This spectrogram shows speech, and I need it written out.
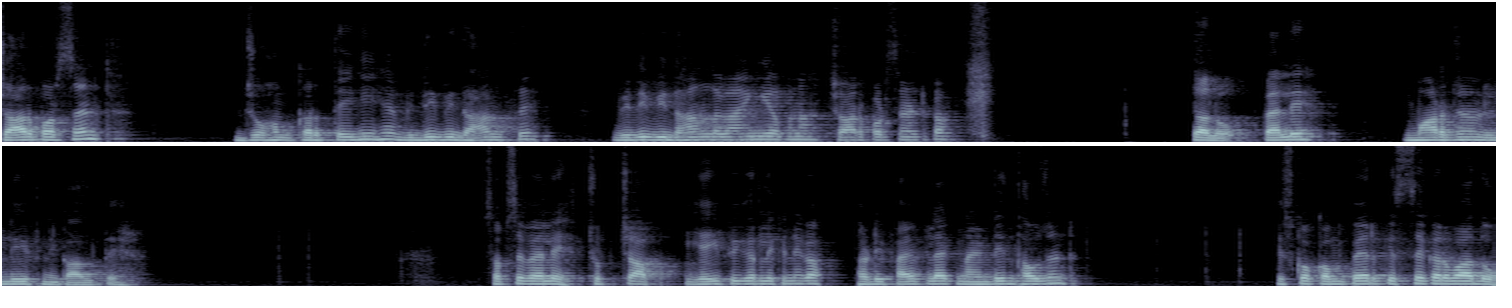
चार परसेंट जो हम करते ही हैं विधि विधान से। विधि विधान लगाएँगे अपना चार परसेंट का। चलो, पहले मार्जिन रिलीफ निकालते हैं। सबसे पहले चुपचाप यही फिगर लिखने का thirty five lakh nineteen thousand इसको कंपेयर किससे करवा दो?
